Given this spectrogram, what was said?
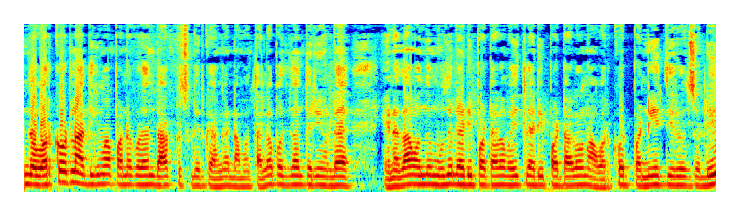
இந்த ஒர்க் அவுட்லாம் அதிகமாக பண்ணக்கூடாதுன்னு டாக்டர் சொல்லியிருக்காங்க. நம்ம தளபதி தான் தெரியும்ல. என்னதான் வந்து முதுகில் அடிப்பட்டாலும் வயிற்றில் அடிப்பட்டாலும் நான் ஒர்க் அவுட் பண்ணியே தீருவேன்னு சொல்லி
